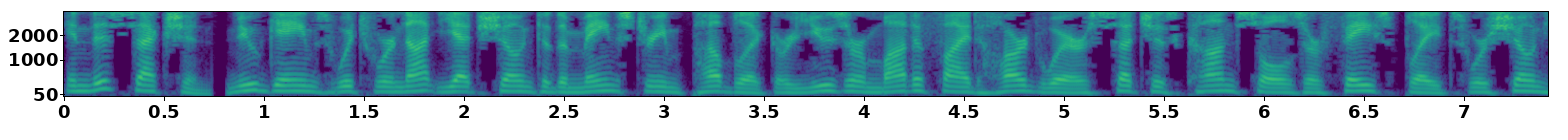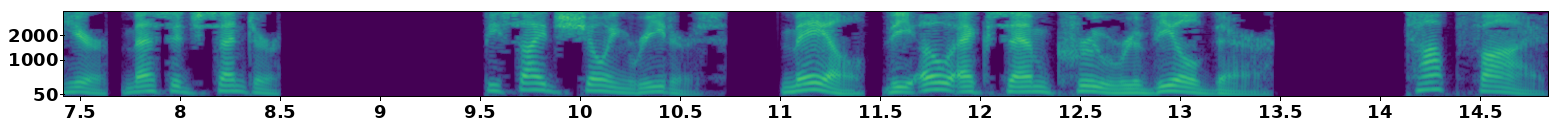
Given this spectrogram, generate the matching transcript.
In this section, new games which were not yet shown to the mainstream public or user-modified hardware such as consoles or faceplates were shown here. Message Center Besides showing readers mail, the OXM crew revealed their top 5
